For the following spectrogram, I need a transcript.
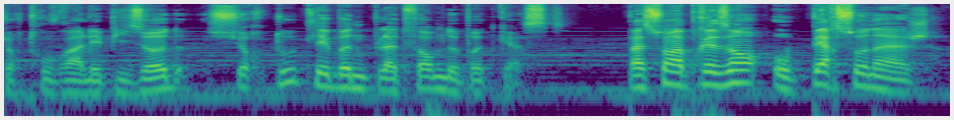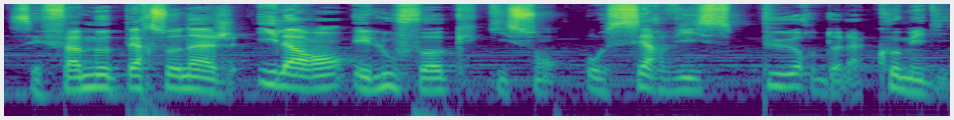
Tu retrouveras l'épisode sur toutes les bonnes plateformes de podcast. Passons à présent aux personnages, ces fameux personnages hilarants et loufoques qui sont au service pur de la comédie.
